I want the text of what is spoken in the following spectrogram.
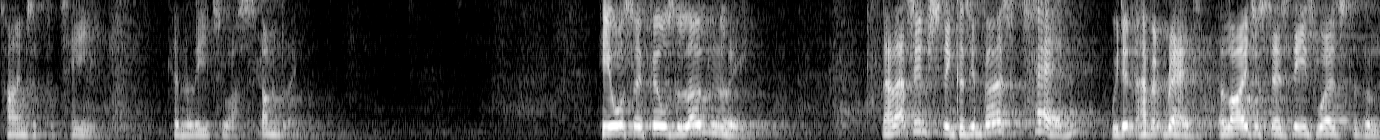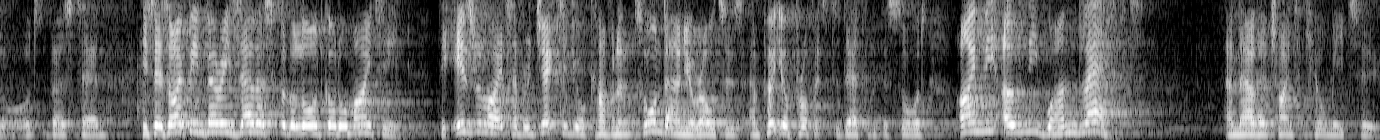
times of fatigue can lead to us stumbling. He also feels lonely. Now that's interesting because in verse 10, we didn't have it read, Elijah says these words to the Lord, verse 10. He says, I've been very zealous for the Lord God Almighty. The Israelites have rejected your covenant, torn down your altars, and put your prophets to death with the sword. I'm the only one left. And now they're trying to kill me too.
